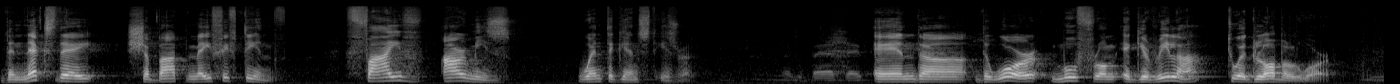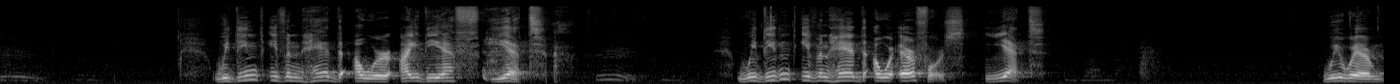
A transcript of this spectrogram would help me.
The next day, Shabbat, May 15th, five armies went against Israel. That was a bad day. And uh, the war moved from a guerrilla to a global war. We didn't even had our IDF yet. We didn't even had our Air Force yet. We were,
